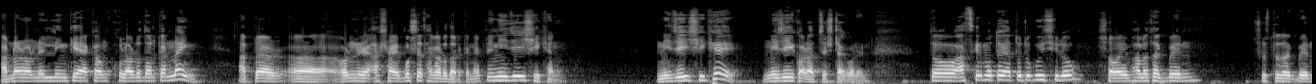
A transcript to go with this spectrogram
আপনার অন্যের লিঙ্কে অ্যাকাউন্ট খোলারও দরকার নাই, আপনার অন্যের আশায় বসে থাকারও দরকার নেই। আপনি নিজেই শিখেন। নিজেই শিখে নিজেই করার চেষ্টা করেন। তো আজকের মতো এতটুকুই ছিল। সবাই ভালো থাকবেন, সুস্থ থাকবেন।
